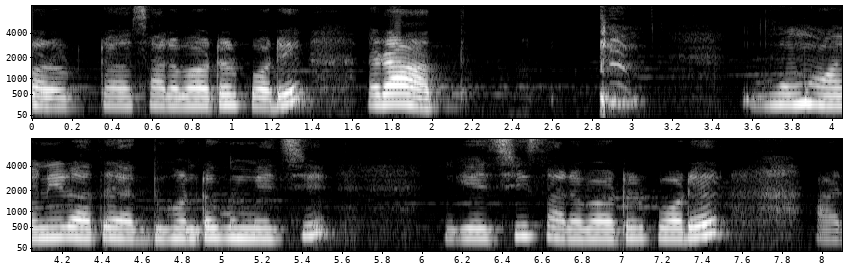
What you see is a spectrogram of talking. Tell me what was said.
বারোটা, সাড়ে বারোটার পরে রাত। ঘুম হয়নি, রাতে এক দু ঘণ্টা ঘুমিয়েছি। গেছি সাড়ে বারোটার পরে আর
